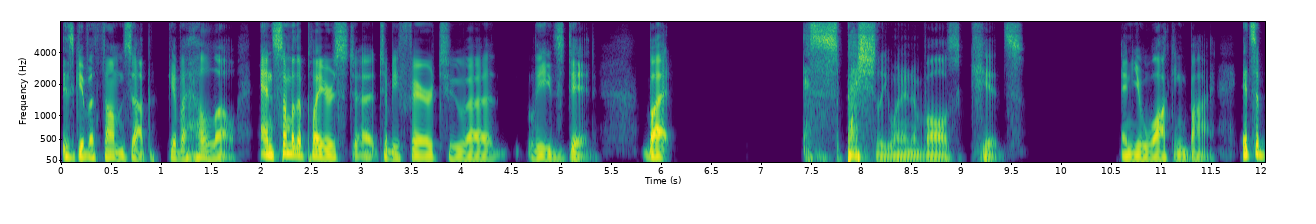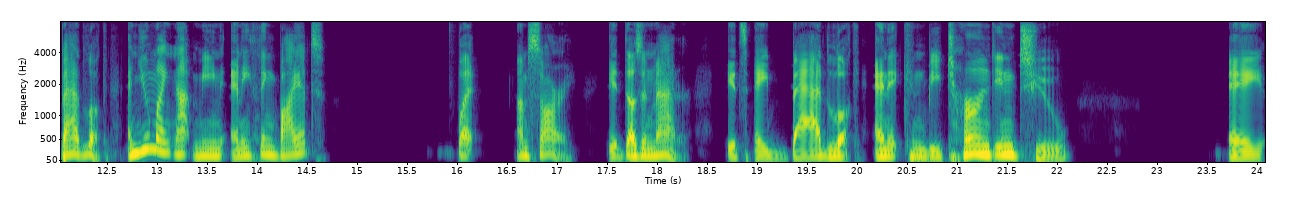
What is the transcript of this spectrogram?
is give a thumbs up, give a hello. And some of the players, uh, to be fair to uh, Leeds, did. But especially when it involves kids and you're walking by. It's a bad look. And you might not mean anything by it, but I'm sorry, it doesn't matter. It's a bad look and it can be turned into a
